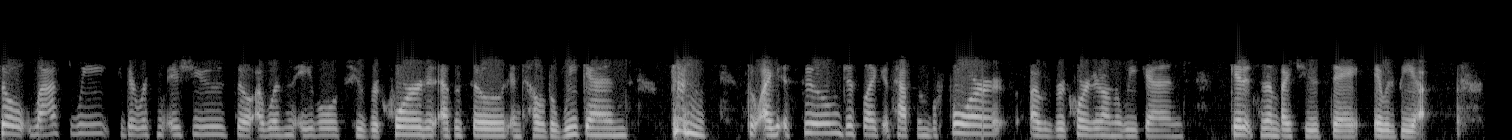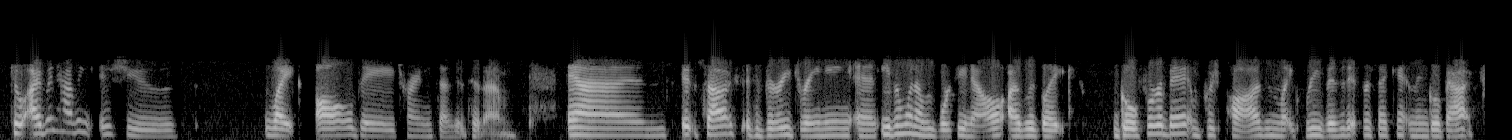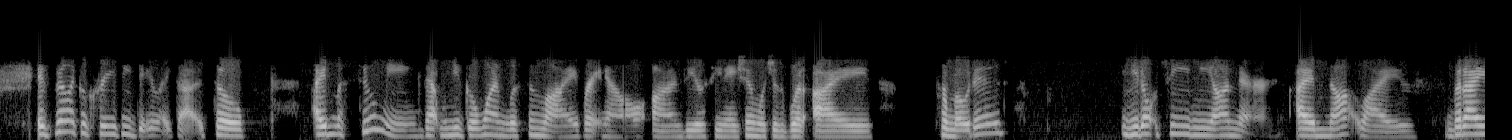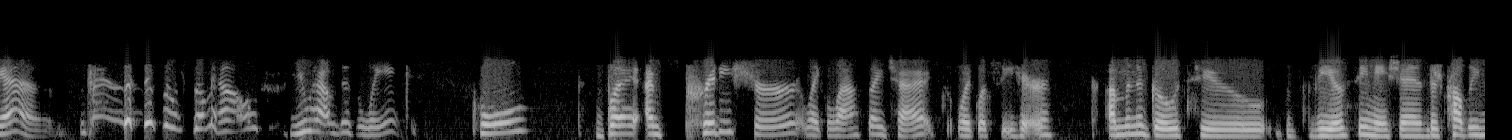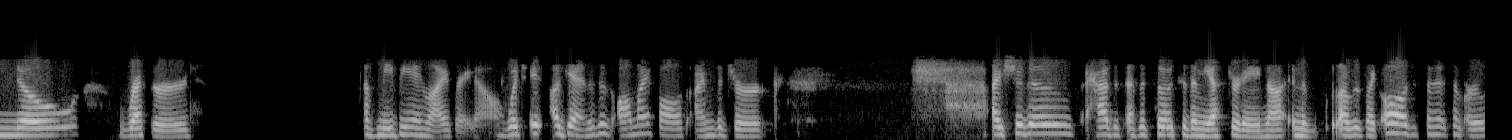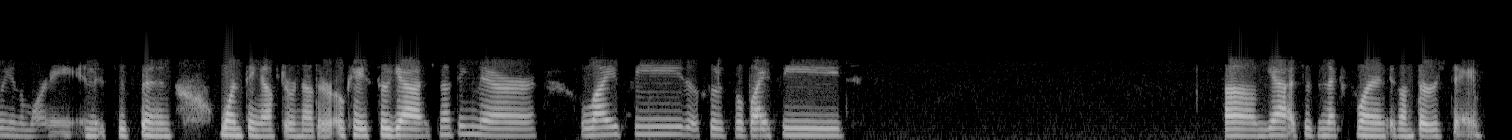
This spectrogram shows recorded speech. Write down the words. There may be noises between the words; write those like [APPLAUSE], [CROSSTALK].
So last week there were some issues, so I wasn't able to record an episode until the weekend. [CLEARS THROAT] so I assume, just like it's happened before, I would record it on the weekend, get it to them by Tuesday, it would be up. So I've been having issues like all day trying to send it to them and it sucks. It's very draining. And even when I was working out, I would like go for a bit and push pause and like revisit it for a second and then go back. It's been like a crazy day like that. So I'm assuming that when you go on Listen Live right now on VOC Nation, which is what I promoted, you don't see me on there. I am not live, but I am. [LAUGHS] so somehow you have this link. Cool but I'm pretty sure, like last I checked, like let's see here. I'm gonna go to VOC Nation. There's probably no record of me being live right now. Which it, again, this is all my fault. I'm the jerk. I should have had this episode to them yesterday, not in the I was like, Oh, I'll just send it to them early in the morning and it's just been one thing after another. Okay, so yeah, it's nothing there live feed. Let's to live feed. Um, yeah, it says the next one is on Thursday.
